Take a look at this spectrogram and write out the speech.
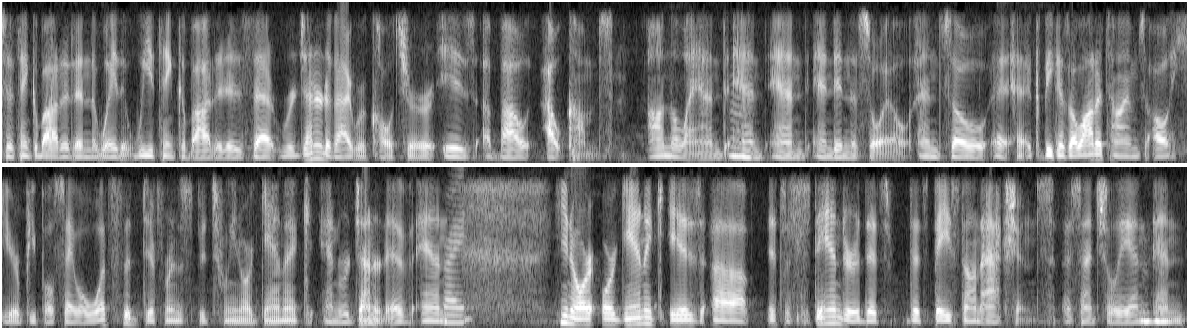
to think about it and the way that we think about it is that regenerative agriculture is about outcomes on the land and and and in the soil and so uh, because a lot of times I'll hear people say well what's the difference between organic and regenerative and Right. you know, or, organic is uh, it's a standard that's that's based on actions essentially, and Mm-hmm. and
